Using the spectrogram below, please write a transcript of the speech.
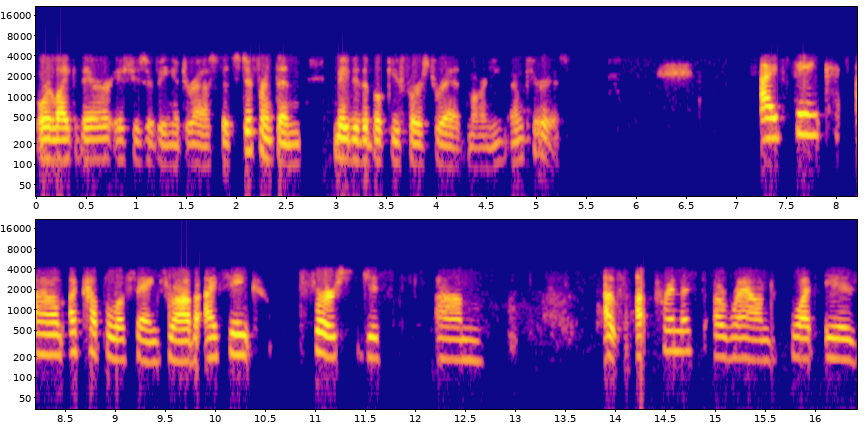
or like their issues are being addressed that's different than maybe the book you first read, Marnie? I'm curious. I think um, a couple of things, Rob. I think first, just um, a, a premise around what is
